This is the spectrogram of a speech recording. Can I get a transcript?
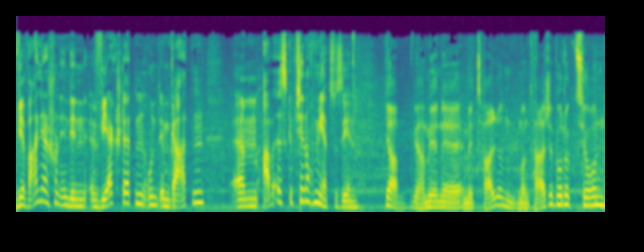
wir waren ja schon in den Werkstätten und im Garten, ähm, aber es gibt hier noch mehr zu sehen. Ja, wir haben hier eine Metall- und Montageproduktion.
